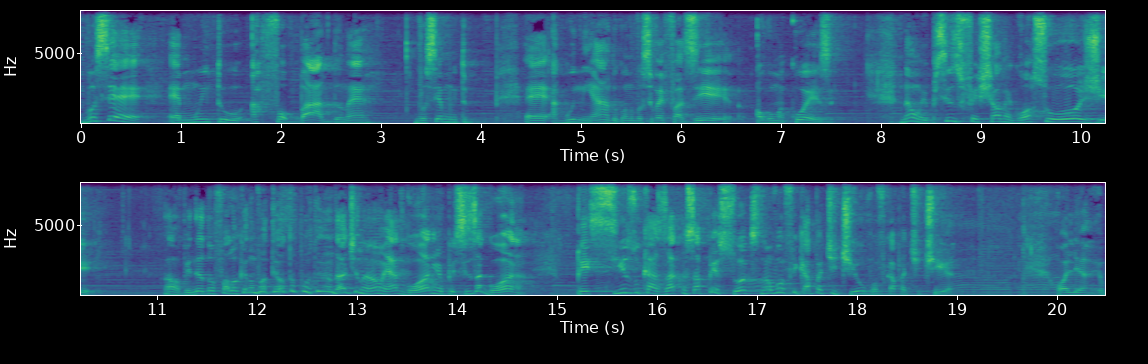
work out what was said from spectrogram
Você é, é muito afobado, né? Você é muito é, agoniado quando você vai fazer alguma coisa? Não, eu preciso fechar o negócio hoje. Não, o vendedor falou que eu não vou ter outra oportunidade, não. É agora, eu preciso agora. Preciso casar com essa pessoa, que senão eu vou ficar pra titio, vou ficar pra titia. Olha, eu,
